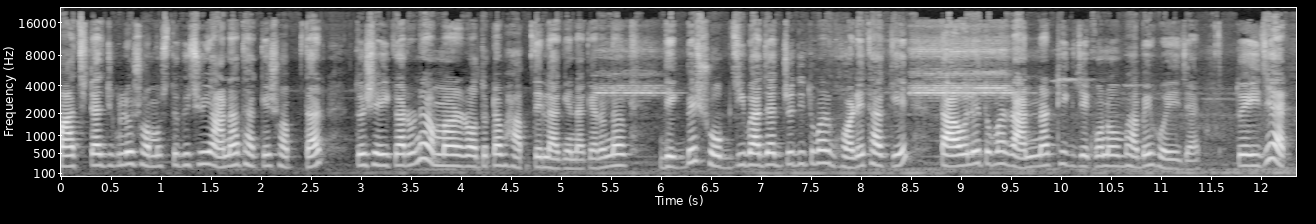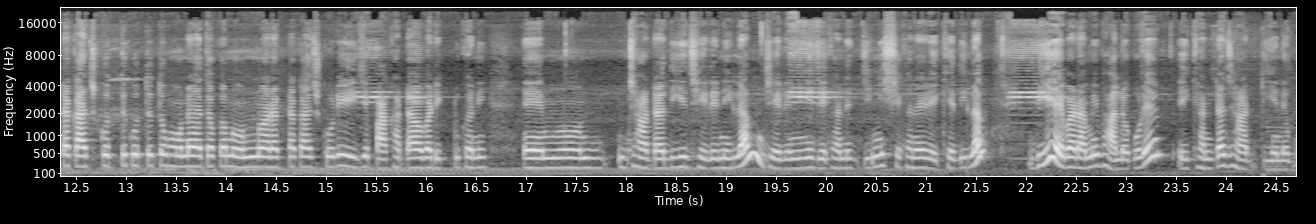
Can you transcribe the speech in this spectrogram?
মাছ টাছগুলো সমস্ত কিছুই আনা থাকে সপ্তাহ তো সেই কারণে আমার অতটা ভাবতে লাগে না। কেননা দেখবে সবজি বাজার যদি তোমার ঘরে থাকে, তাহলে তোমার রান্না ঠিক যে কোনোভাবে হয়ে যায়। তো এই যে একটা কাজ করতে করতে তো মনে হয় তখন অন্য আর একটা কাজ করি। এই যে পাখাটা আবার একটুখানি ঝাঁটা দিয়ে ঝেড়ে নিলাম। ঝেড়ে নিয়ে যেখানে জিনিস সেখানে রেখে দিলাম। দিয়ে এবার আমি ভালো করে এইখানটা ঝাঁট দিয়ে নেব।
